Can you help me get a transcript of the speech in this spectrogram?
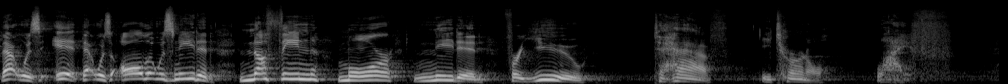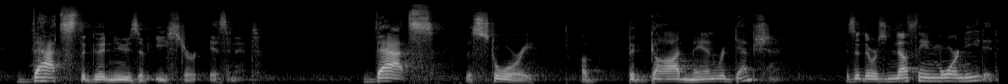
that was it. That was all that was needed. Nothing more needed for you to have eternal life. That's the good news of Easter, isn't it? That's the story of the God man redemption. Is that there was nothing more needed.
